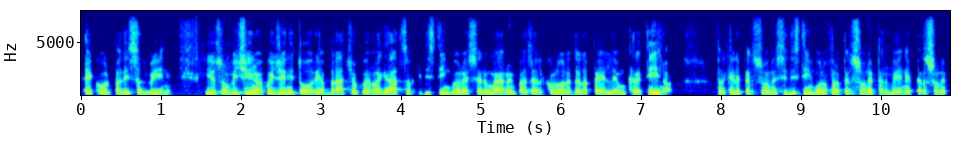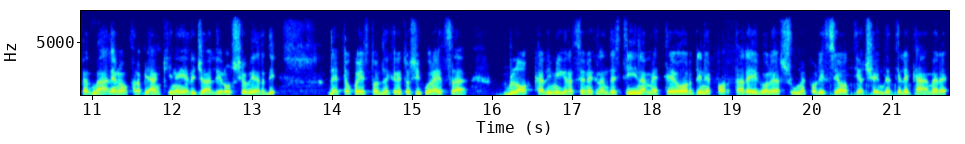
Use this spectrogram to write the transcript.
è colpa di Salvini. Io sono vicino a quei genitori, abbraccio quel ragazzo, chi distingue un essere umano in base al colore della pelle è un cretino, perché le persone si distinguono fra persone per bene e persone per male, non fra bianchi, neri, gialli, rossi o verdi. Detto questo, il decreto sicurezza blocca l'immigrazione clandestina, mette ordine, porta regole, assume poliziotti, accende telecamere,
